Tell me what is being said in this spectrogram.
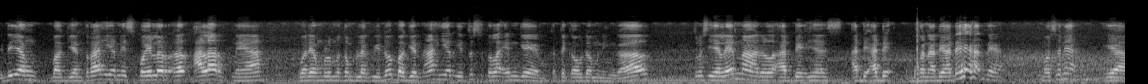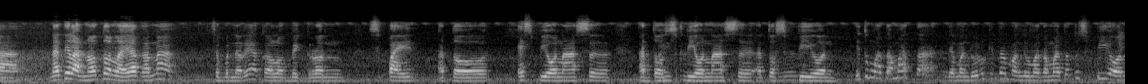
jadi yang bagian terakhir nih spoiler al- alert nih ya buat yang belum nonton Black Widow bagian akhir itu setelah Endgame ketika udah meninggal terus Yelena adalah adiknya adik-adik bukan adik-adikan ya maksudnya ya nantilah nonton lah ya karena sebenarnya kalau background spy atau espionase atau spionase atau spion. Itu mata-mata. Zaman dulu kita manggil mata-mata tuh spion.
